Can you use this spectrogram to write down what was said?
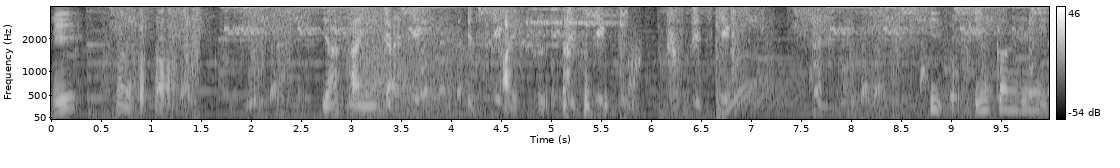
えー、なんかさ野菜みたい。あいつ。いいぞ。いい感じに。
